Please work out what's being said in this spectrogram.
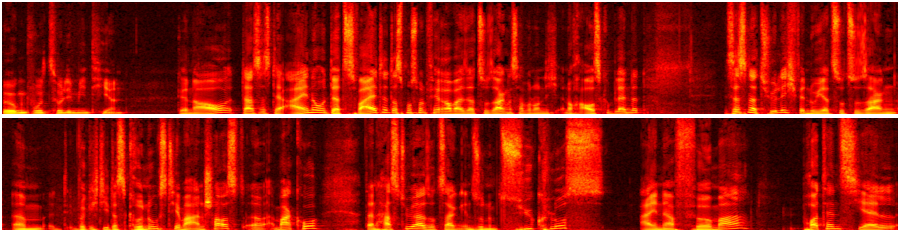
irgendwo zu limitieren. Genau, das ist der eine. Und der zweite, das muss man fairerweise dazu sagen, das haben wir noch nicht noch ausgeblendet. Es ist natürlich, wenn du jetzt sozusagen ähm, wirklich die das Gründungsthema anschaust, äh, Marco, dann hast du ja sozusagen in so einem Zyklus einer Firma potenziell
